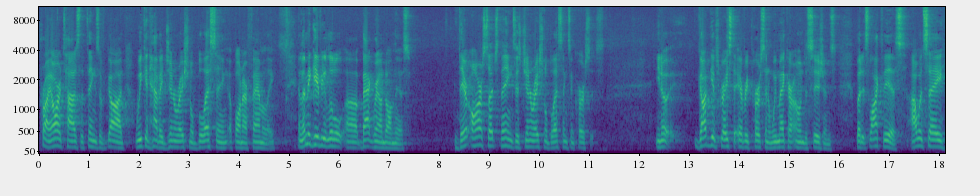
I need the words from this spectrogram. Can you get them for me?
prioritize the things of God, we can have a generational blessing upon our family. And let me give you a little uh, background on this. There are such things as generational blessings and curses. You know, God gives grace to every person and we make our own decisions. But it's like this I would say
